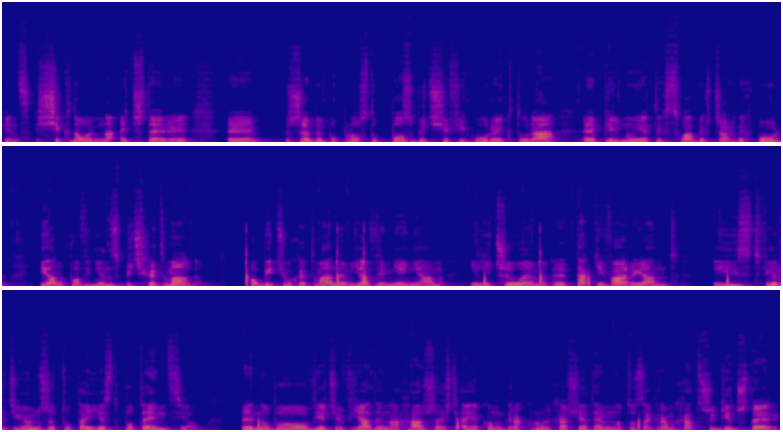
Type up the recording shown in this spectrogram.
więc sieknąłem na E4, y, żeby po prostu pozbyć się figury, która e, pilnuje tych słabych czarnych pól. I on powinien zbić hetmanem. Po biciu hetmanem ja wymieniam i liczyłem e, taki wariant i stwierdziłem, że tutaj jest potencjał. E, No bo wiecie, wjadę na H6, a jak on gra król H7, no to zagram H3, G4.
